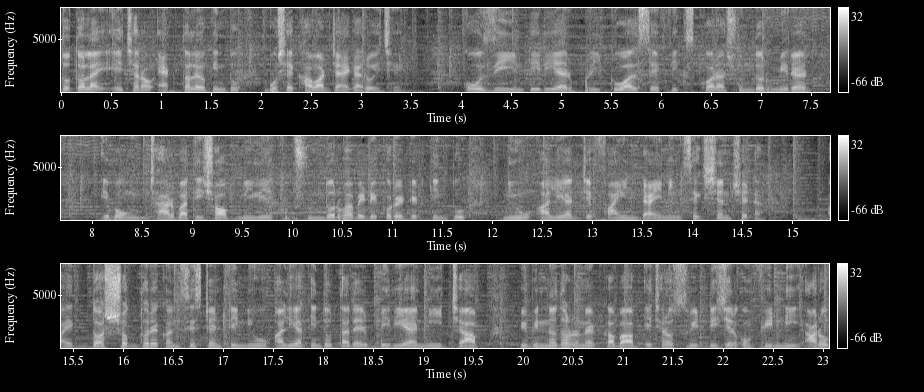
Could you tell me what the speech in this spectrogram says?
দোতলায়, এছাড়াও একতলায়ও কিন্তু বসে খাওয়ার জায়গা রয়েছে। কোজি ইন্টিরিয়ার ব্রিক ওয়ালসে ফিক্স করা সুন্দর মিরর এবং ঝাড়বাতি সব মিলিয়ে খুব সুন্দরভাবে ডেকোরেটেড কিন্তু নিউ আলিয়ার যে ফাইন ডাইনিং সেকশন সেটা। কয়েক দশক ধরে কনসিস্টেন্টলি নিউ আলিয়া কিন্তু তাদের বিরিয়ানি, চাপ, বিভিন্ন ধরনের কাবাব, এছাড়াও সুইট ডিশ যেরকম ফিরনি, আরও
